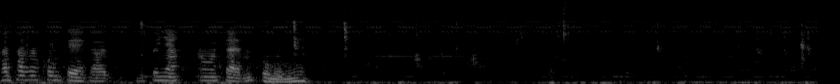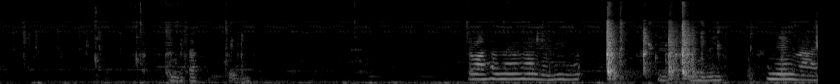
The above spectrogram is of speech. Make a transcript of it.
คันฟังน้ำคมแก่ก็เป็นยังเอามาใส่มันคก็มเหมือนนี้กินฟักเป็นจะมาทำหน้าห้องแบบนี้เนาะอืมบุมีคะแนนหลาย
